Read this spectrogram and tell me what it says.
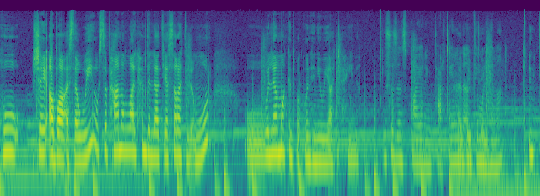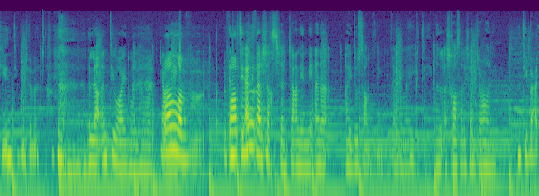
هو شيء أبى أسويه وسبحان الله الحمد لله تيسرت الأمور ولا ما كنت بكون هني وياك الحين. This is inspiring. تعرفين إن انت. ملهمة. أنتي أنتي ملهمة. لا انت وايد ملهمة. يعني والله انت أكثر شخص شجعني إني أنا I do something by the way. من الأشخاص اللي شجعوني أنتي بعد.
